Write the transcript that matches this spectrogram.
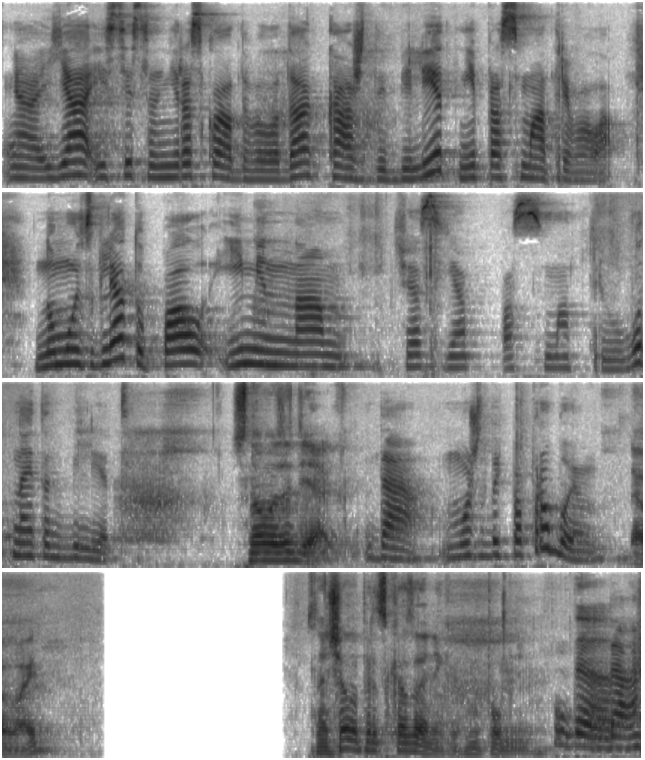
а, я, естественно, не раскладывала, да, каждый билет не просматривала. Но мой взгляд упал именно, сейчас я посмотрю, вот на этот билет. Снова зодиак. Да, может быть, попробуем? Давай. Сначала предсказание, как мы помним. Да. Да.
